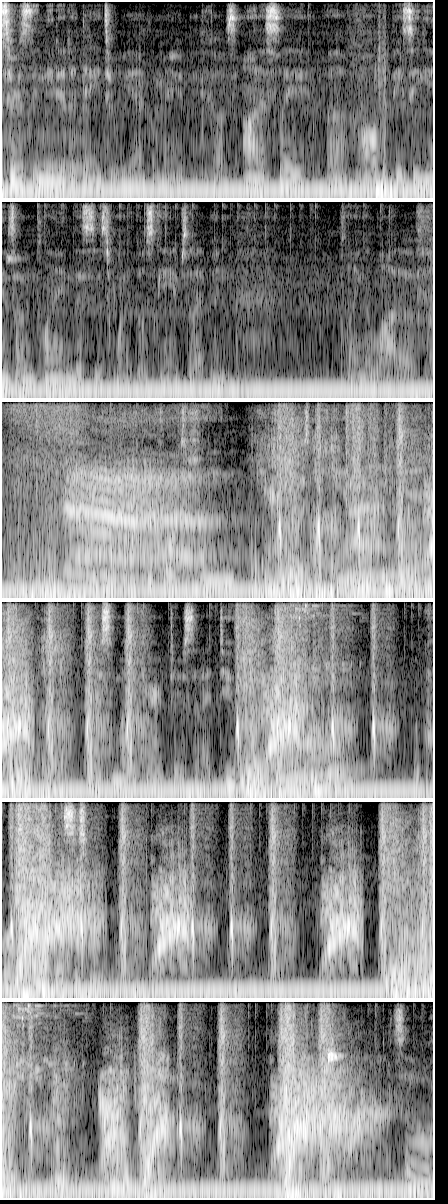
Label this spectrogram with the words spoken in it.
Seriously needed a day to reacclimate because honestly, of all the PC games I've been playing, this is one of those games that I've been playing a lot of. I go back and forth between characters off camera, and there's some other characters that I do play while recording. This is one of them. So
